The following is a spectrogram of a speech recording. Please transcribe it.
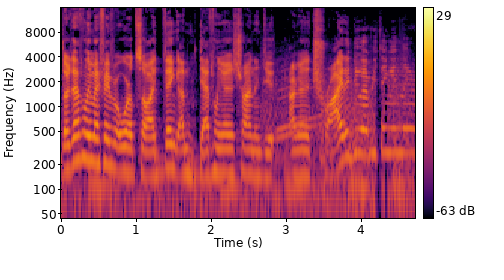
they're definitely my favorite worlds, so I think I'm definitely gonna try to do. I'm gonna try to do everything in there,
